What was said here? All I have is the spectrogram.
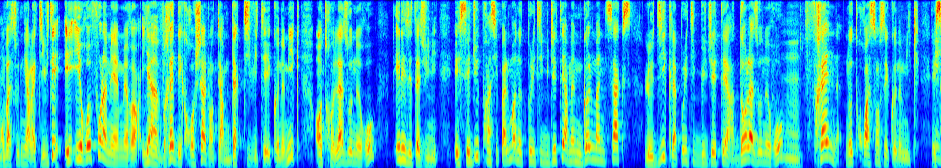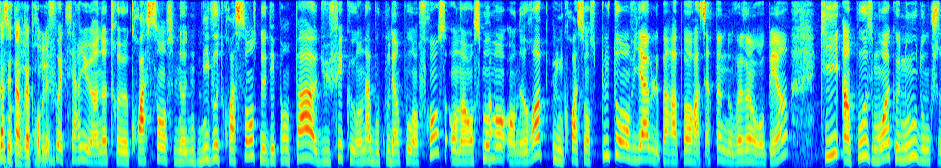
on va soutenir l'activité. Et ils refont la même erreur. Il y a un vrai décrochage en termes d'activité économique entre la zone euro et les États-Unis. Et c'est dû principalement à notre politique budgétaire. Même Goldman Sachs le dit que la politique budgétaire dans la zone euro freine notre croissance économique. Et ça, c'est un vrai problème. Il faut être sérieux. hein. Notre croissance, notre niveau de croissance ne dépend pas du fait qu'on a beaucoup d'impôts en France. On a en ce moment en Europe une croissance plutôt enviable par rapport à certains de nos voisins européens qui imposent moins que nous. Donc je-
